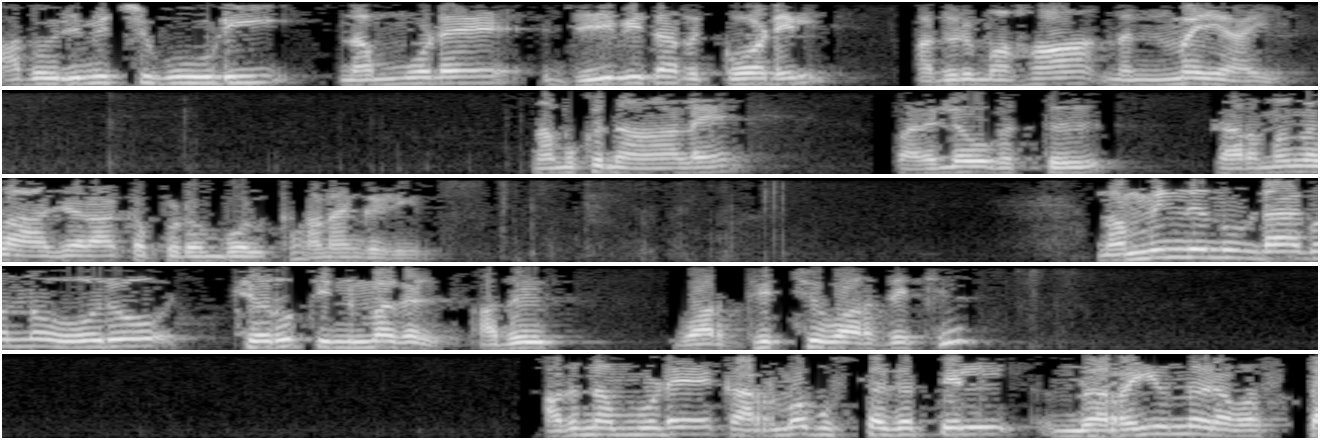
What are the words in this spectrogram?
അതൊരുമിച്ചുകൂടി നമ്മുടെ ജീവിത റെക്കോർഡിൽ അതൊരു മഹാ നന്മയായി. നമുക്ക് നാളെ പരലോകത്ത് കർമ്മങ്ങൾ ഹാജരാക്കപ്പെടുമ്പോൾ കാണാൻ കഴിയും. നമ്മിൽ നിന്നുണ്ടാകുന്ന ഓരോ ചെറു തിന്മകൾ അത് വർദ്ധിച്ചു വർദ്ധിച്ച് അത് നമ്മുടെ കർമ്മ പുസ്തകത്തിൽ നിറയുന്ന ഒരവസ്ഥ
